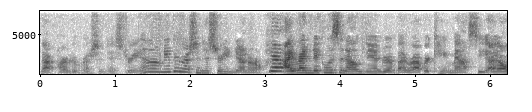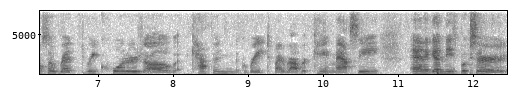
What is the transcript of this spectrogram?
That part of Russian history. Uh, maybe Russian history in general. Yeah. I read Nicholas and Alexandra by Robert K. Massie. I also read three quarters of Catherine the Great by Robert K. Massie. And again, these books are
